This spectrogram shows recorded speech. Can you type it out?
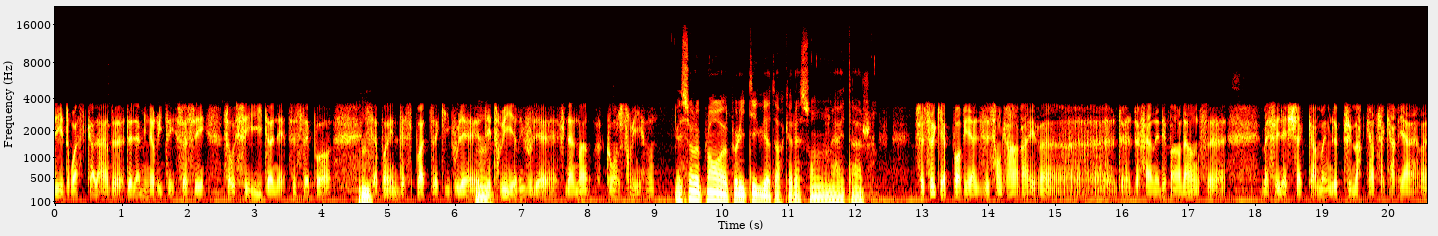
les droits scolaires de, la minorité. Ça, c'est ça aussi, il tenait. C'était pas, mm. pas un despote qui voulait mm. détruire, il voulait finalement construire. Hein. Et sur le plan euh, politique, Viator, quel est son héritage? C'est sûr qu'il n'a pas réalisé son grand rêve hein, de, faire l'indépendance, euh, mais c'est l'échec quand même le plus marquant de sa carrière. Hein.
